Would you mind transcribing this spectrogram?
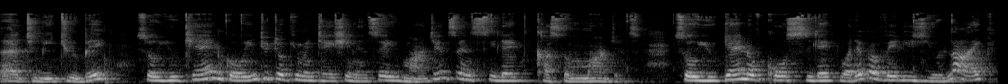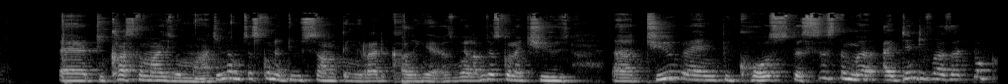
uh, to be too big. So you can go into documentation and say margins and select custom margins. So you can of course select whatever values you like uh, to customize your margin. I'm just going to do something radical here as well. I'm just going to choose uh, 2 and because the system uh, identifies that look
